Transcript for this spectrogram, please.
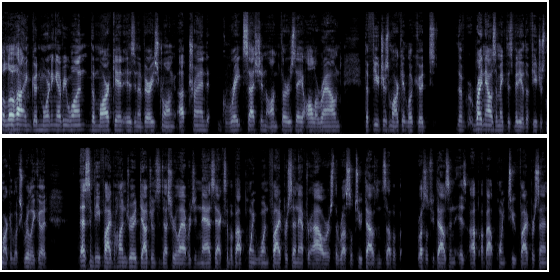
Aloha and good morning, everyone. The market is in a very strong uptrend. Great session on Thursday all around. The futures market look good. The, right now, as I make this video, the futures market looks really good. S&P 500, Dow Jones Industrial Average, and Nasdaq's up about 0.15% after hours. The Russell 2000's up. Russell 2000 is up about 0.25%.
